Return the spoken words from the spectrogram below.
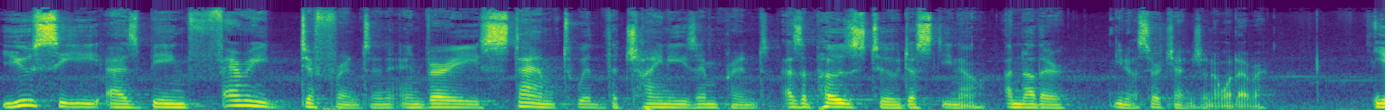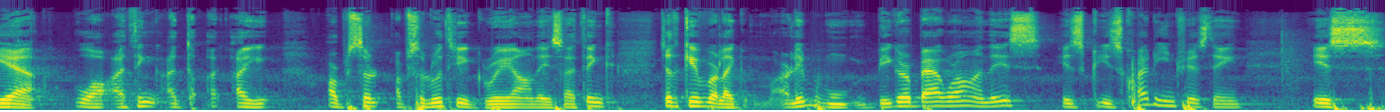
you see as being very different and, and very stamped with the Chinese imprint as opposed to just, you know, another, you know, search engine or whatever. Yeah, well, I think I, I, absolutely agree on this. I think just give her like a little bigger background on this is is quite interesting. Is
